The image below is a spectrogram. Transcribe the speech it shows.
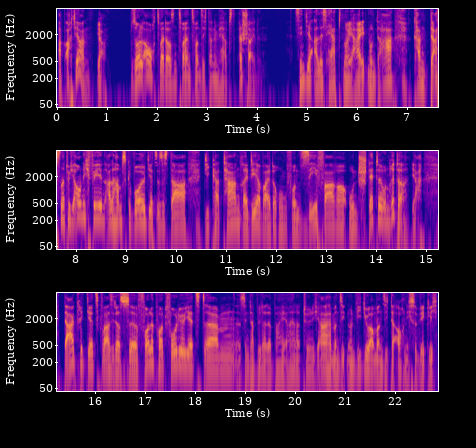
ab acht Jahren, ja. Soll auch 2022 dann im Herbst erscheinen. Sind ja alles Herbstneuheiten und da kann das natürlich auch nicht fehlen. Alle haben es gewollt. Jetzt ist es da die Katan 3D-Erweiterung von Seefahrer und Städte und Ritter. Ja, da kriegt jetzt quasi das äh, volle Portfolio jetzt. Ähm, sind da Bilder dabei? Ah, ja, natürlich. Ah, man sieht nur ein Video, aber man sieht da auch nicht so wirklich,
